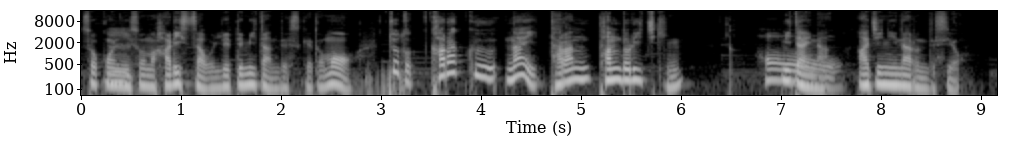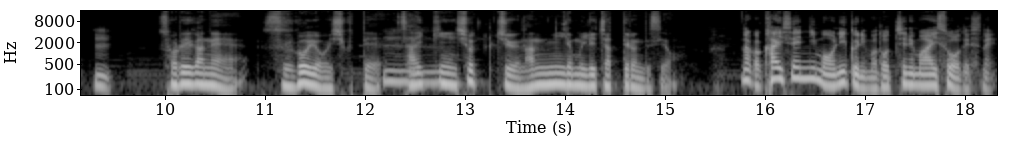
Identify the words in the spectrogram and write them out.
そこうん。にそのハリッサを入れてみたんですけども、ちょっと辛くないタランタンドリーチキンみたいな味になるんですよ、うん。それがねすごい美味しくてうん。最近しょっちゅう何にでも入れちゃってるんですよ。なんか海鮮にもお肉にもどっちにも合いそうですね。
